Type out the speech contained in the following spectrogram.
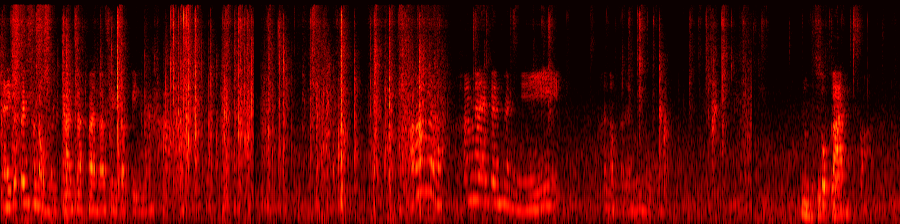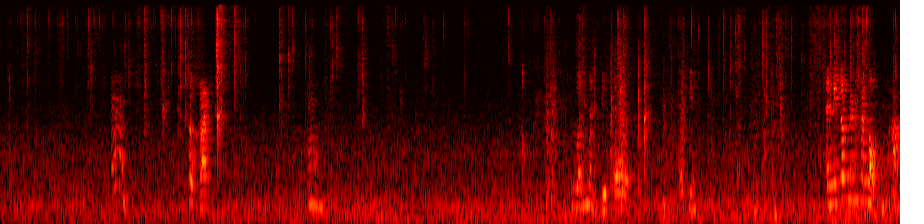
อันนี้ก็เป็นขนมเหมือนกันจากแฟนตาซีสปริงนะคะอ่าข้างในเป็นแบบนี้ ขนมอะไรไม่รู้ เหมือนสุกัดอืมสุกัดอืมรสเหมือนปิโป้โอเคอันนี้ก็เป็นขนมค่ะ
